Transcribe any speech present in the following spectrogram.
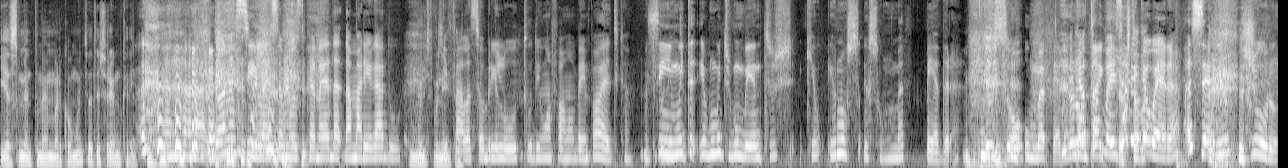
E esse momento também me marcou muito, eu até chorei um bocadinho. Dona Sila, essa música, né, da, da Maria Gadu. Muito Que bonita. fala sobre luto de uma forma bem poética. Muito Sim, muita, muitos momentos que eu, eu não sou, eu sou uma pedra. Eu sou uma pedra. Eu não Eu tenho. também, sabe o gostava- que eu era? A sério. Juro.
